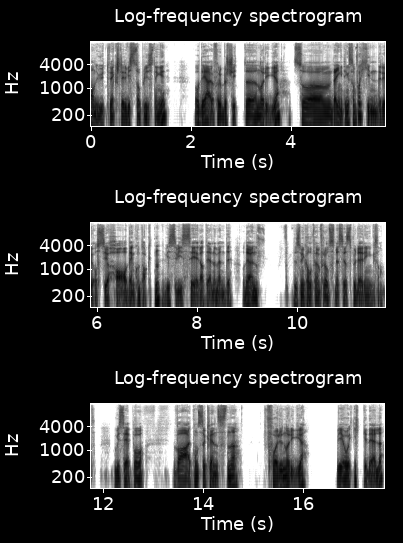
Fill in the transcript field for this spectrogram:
man utveksler visse opplysninger. Og det er jo for å beskytte Norge, så det er ingenting som forhindrer oss i å ha den kontakten hvis vi ser at det er nødvendig. Og det er en, det som vi kaller for en forholdsmessighetsvurdering, ikke sant. Hvor vi ser på hva er konsekvensene for Norge ved å ikke dele,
